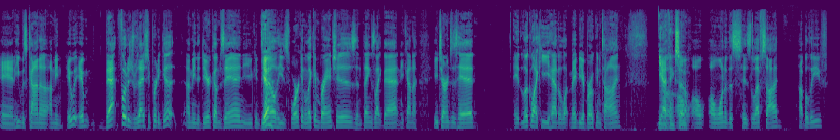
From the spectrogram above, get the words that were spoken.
and he was kind of. I mean, it, it that footage was actually pretty good. I mean, the deer comes in, you can Yeah. tell he's working licking branches and things like that, and he kind of he turns his head. It looked like he had a maybe a broken tine yeah, I uh, think so. On, on, on one of this his left side, I believe.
